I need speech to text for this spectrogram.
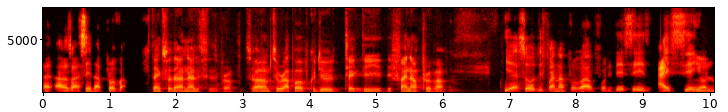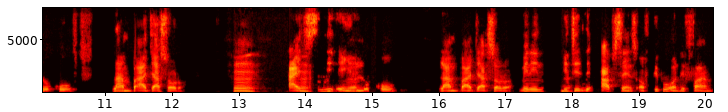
that's why I say that proverb. Thanks for that analysis, bro. So um to wrap up, could you take the the final proverb? Yeah, so the final proverb for the day says, I see in your local lamba sọ̀rọ̀. Hmm. I Hmm. see in your local lamba sọ̀rọ̀, meaning it is the absence of people on the farm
